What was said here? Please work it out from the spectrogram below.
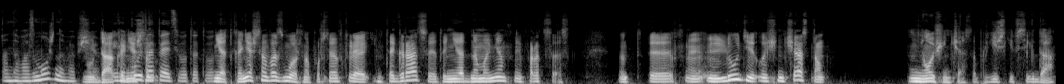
Она возможна вообще? Ну да, Или конечно. будет опять вот это вот? Нет, конечно, возможно. Просто я повторяю, интеграция это не одномоментный процесс. Вот, э, люди очень часто, не очень часто, практически всегда,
